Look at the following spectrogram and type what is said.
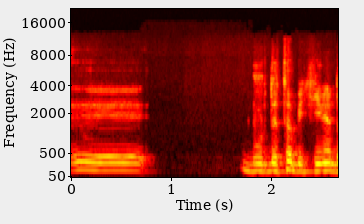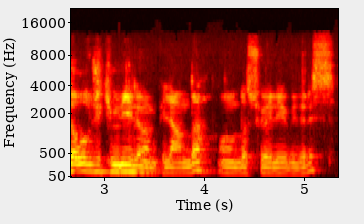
e, burada tabii ki yine davulcu kimliğiyle ön planda. Onu da söyleyebiliriz.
